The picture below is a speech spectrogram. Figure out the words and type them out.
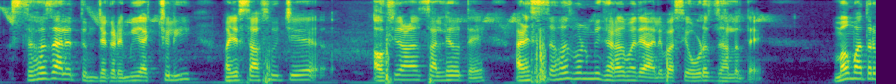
सहज आले तुमच्याकडे. मी ॲक्च्युली माझ्या सासूचे औषध आणायला चालले होते आणि सहज म्हणून मी घरामध्ये आले बस एवढंच झालं ते. मग मात्र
